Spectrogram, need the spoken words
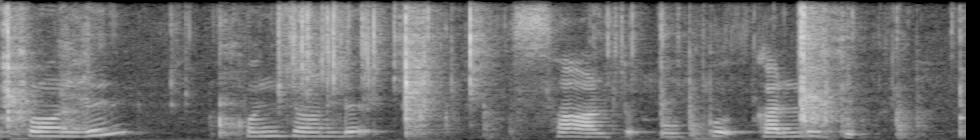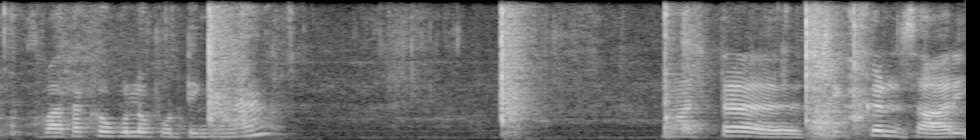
இப்போ வந்து கொஞ்சோண்டு சால்ட்டு உப்பு கல்லுப்பு வதக்கக்குள்ளே போட்டிங்கன்னா மட்டை சிக்கன் சாரி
